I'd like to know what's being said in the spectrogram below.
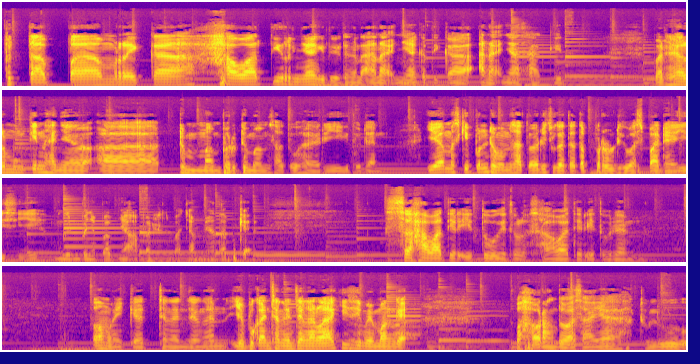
Betapa mereka khawatirnya gitu ya dengan anaknya ketika anaknya sakit padahal mungkin hanya uh, demam baru demam satu hari gitu dan ya meskipun demam satu hari juga tetap perlu diwaspadai sih mungkin penyebabnya apa dan semacamnya tapi kayak sekhawatir itu gitu loh sekhawatir itu dan oh my god jangan-jangan ya bukan jangan-jangan lagi sih memang kayak wah orang tua saya dulu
